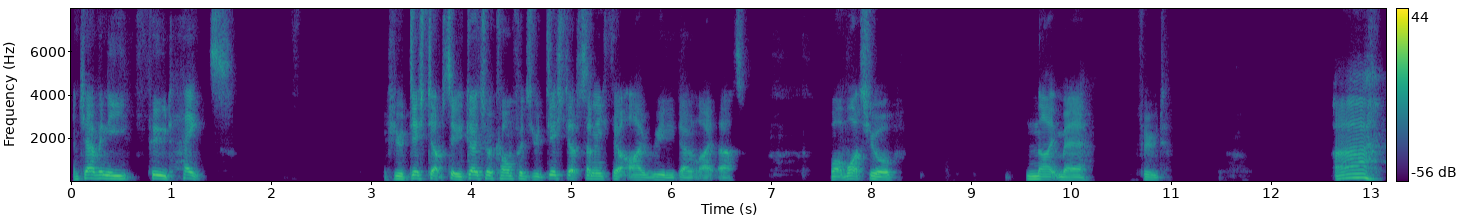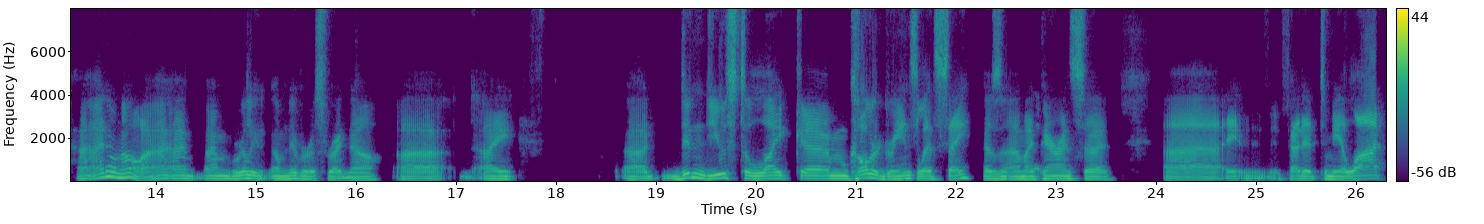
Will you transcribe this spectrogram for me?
And do you have any food hates? If you're dished up, so you go to a conference, you're dished up something, you feel, I really don't like that. What, what's your nightmare food? Uh, I don't know. I, am I'm, I'm really omnivorous right now. Uh, I uh, didn't used to like um, collard greens, let's say, because uh, my parents uh, uh, fed it to me a lot.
